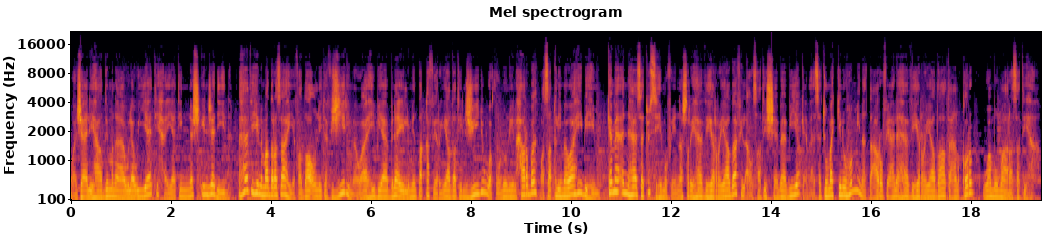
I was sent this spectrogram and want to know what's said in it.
وجعلها ضمن أولويات حياة النشء الجديد. هذه المدرسة هي فضاء لتفجير مواهب أبناء المنطقة في رياضة الجيدو وفنون الحرب وصقل مواهبهم، كما أنها ستسهم في نشر هذه الرياضة في الأوساط الشبابية كما ستمكنهم من التعرف على هذه الرياضات عن قرب وممارستها.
